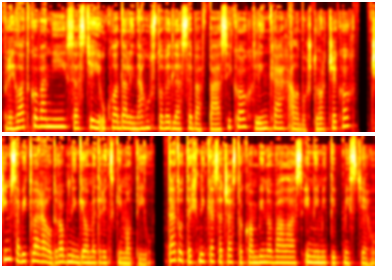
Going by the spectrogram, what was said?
Pri hladkovaní sa stehy ukladali na husto vedľa seba v pásikoch, linkách alebo štvorčekoch, čím sa vytváral drobný geometrický motív. Táto technika sa často kombinovala s inými typmi stehu.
